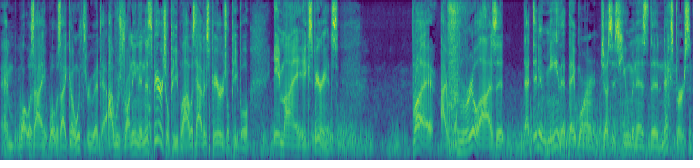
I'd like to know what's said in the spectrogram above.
and what was I what was I going through at that? I was running into spiritual people. I was having spiritual people in my experience. But I realized that that didn't mean that they weren't just as human as the next person.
